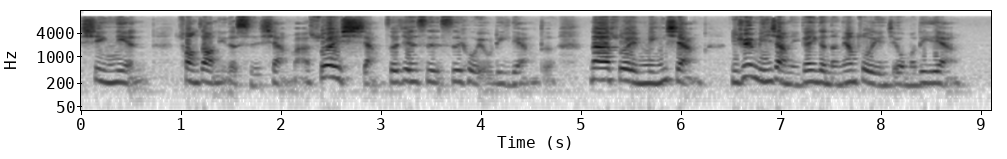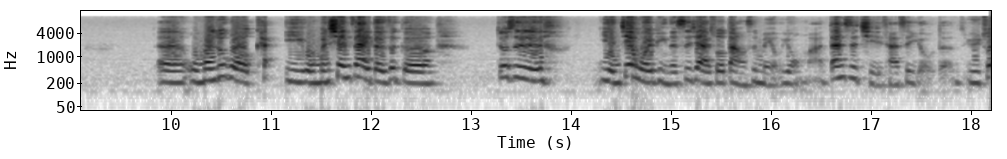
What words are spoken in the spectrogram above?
信念创造你的实相嘛，所以想这件事是会有力量的。那所以冥想，你去冥想，你跟一个能量做连接，有没有力量？呃，我们如果看以我们现在的这个就是眼见为凭的世界来说，当然是没有用嘛。但是其实它是有的，宇宙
